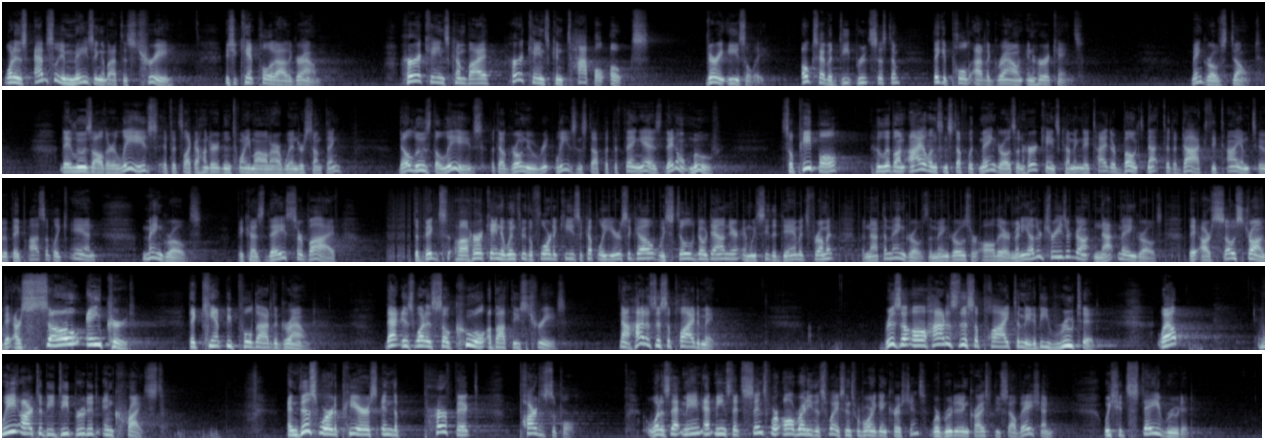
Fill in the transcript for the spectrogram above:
What is absolutely amazing about this tree is you can't pull it out of the ground. Hurricanes come by, hurricanes can topple oaks very easily. Oaks have a deep root system, they get pulled out of the ground in hurricanes. Mangroves don't. They lose all their leaves if it's like 120 mile an hour wind or something. They'll lose the leaves, but they'll grow new re- leaves and stuff. But the thing is, they don't move. So people who live on islands and stuff with mangroves, when hurricanes coming, they tie their boats not to the docks, they tie them to, if they possibly can, mangroves because they survive. The big uh, hurricane that went through the Florida Keys a couple of years ago, we still go down there and we see the damage from it, but not the mangroves. The mangroves are all there. Many other trees are gone, not mangroves. They are so strong, they are so anchored, they can't be pulled out of the ground. That is what is so cool about these trees. Now, how does this apply to me? Rizzo, how does this apply to me to be rooted? Well, we are to be deep rooted in Christ. And this word appears in the perfect participle. What does that mean? That means that since we're already this way, since we're born again Christians, we're rooted in Christ through salvation, we should stay rooted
